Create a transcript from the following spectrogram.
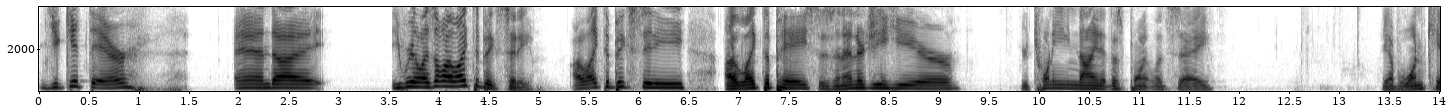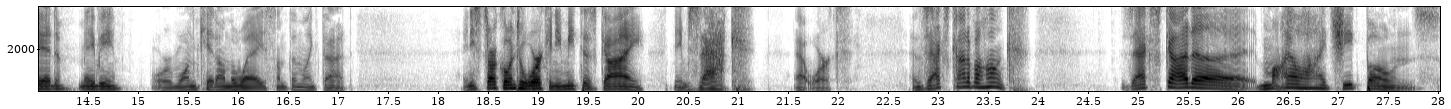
you get there and uh, you realize, oh, I like the big city. I like the big city. I like the pace. There's an energy here. You're 29 at this point, let's say. You have one kid, maybe, or one kid on the way, something like that. And you start going to work and you meet this guy named Zach at work. And Zach's kind of a hunk. Zach's got uh, mile high cheekbones,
